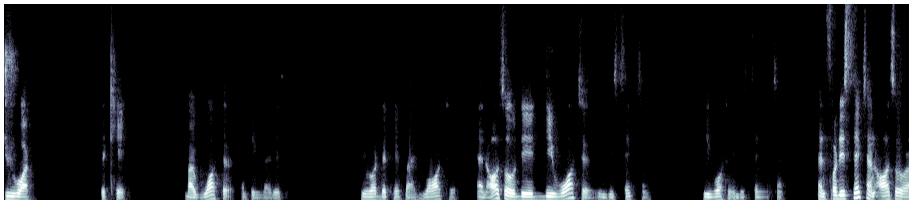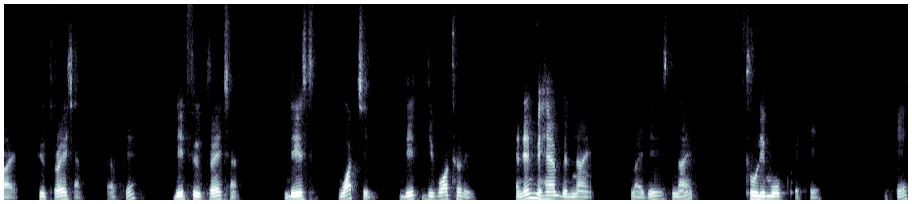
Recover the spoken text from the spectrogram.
you want the cake by water, something like this. You want the cake by water. And also the, the water in this section, the water in this section. And for this section also right, filtration, okay? This filtration, this watching, this dewatering. And then we have the knife, like this knife to remove the cake, okay?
